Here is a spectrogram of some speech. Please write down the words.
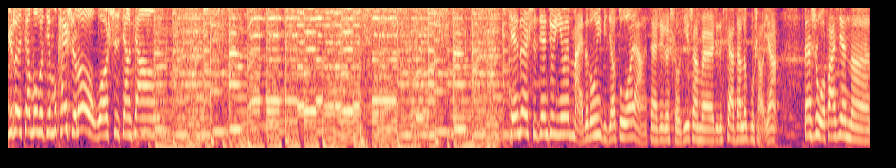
娱乐香饽饽节目开始喽！我是香香。段时间就因为买的东西比较多呀，在这个手机上面这个下单了不少样，但是我发现呢，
